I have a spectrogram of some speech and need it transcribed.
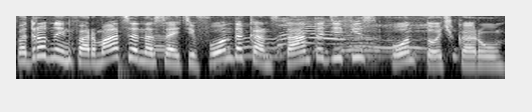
Подробная информация на сайте фонда константа-фонд.ру.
